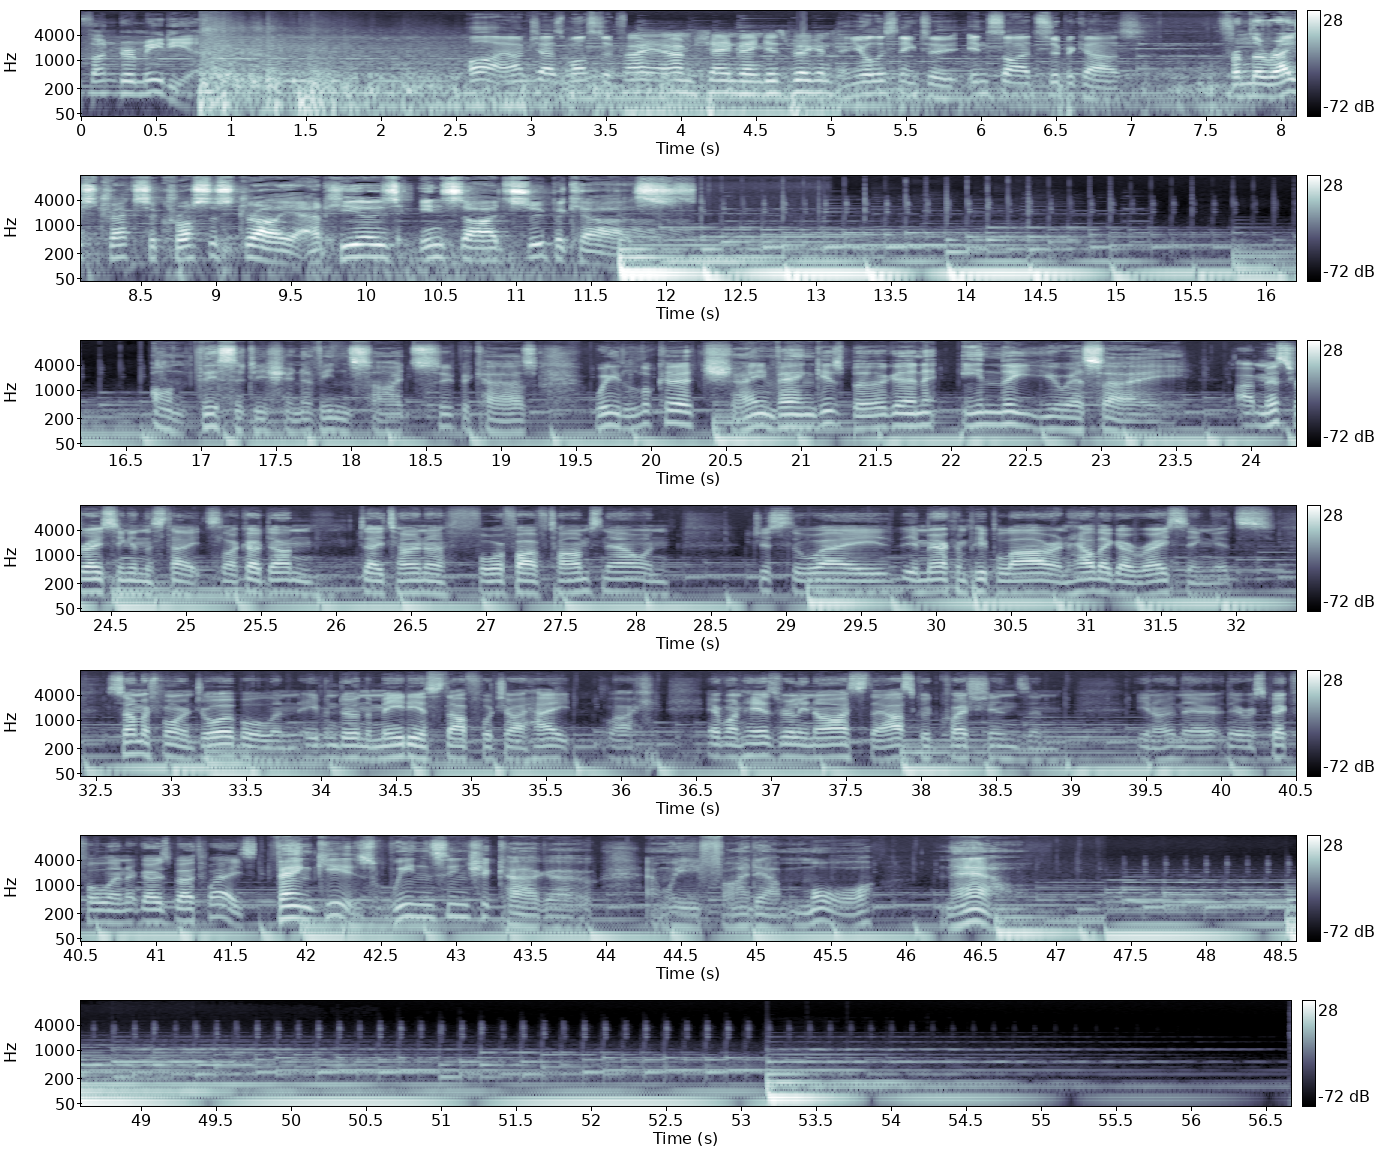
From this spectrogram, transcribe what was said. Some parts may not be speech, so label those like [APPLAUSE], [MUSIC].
Thunder Media. Hi, I'm Chaz Mostert. Hi, I'm Shane Van Gisbergen. And you're listening to Inside Supercars. From the racetracks across Australia, and here's Inside Supercars. On this edition of Inside Supercars, we look at Shane Van Gisbergen in the USA. I miss racing in the States. Like, I've done Daytona four or five times now, and just the way the American people are and how they go racing, it's so much more enjoyable and even doing the media stuff which I hate. Like everyone here is really nice they ask good questions and you know they're, they're respectful and it goes both ways. Van Giz wins in Chicago and we find out more now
